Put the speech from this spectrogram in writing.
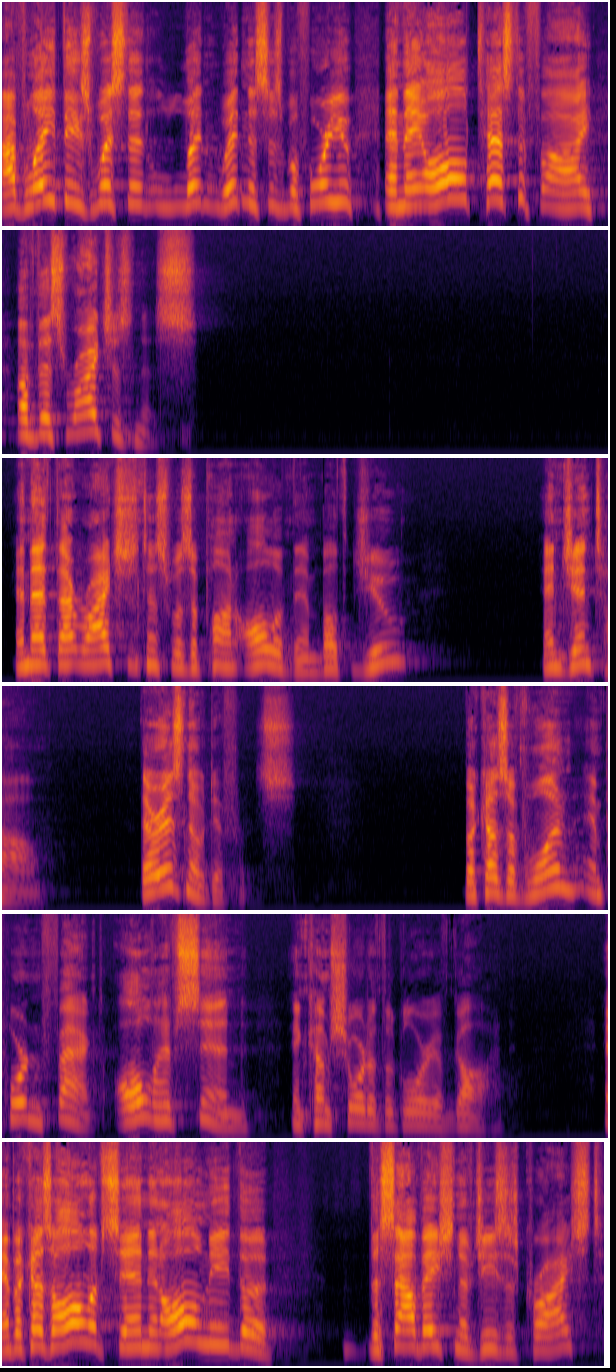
I've laid these witnesses before you, and they all testify of this righteousness. and that that righteousness was upon all of them, both Jew and Gentile. There is no difference. Because of one important fact, all have sinned and come short of the glory of God. And because all have sinned and all need the, the salvation of Jesus Christ,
